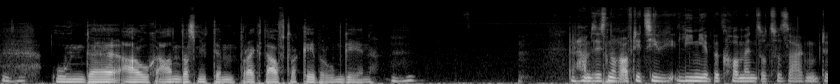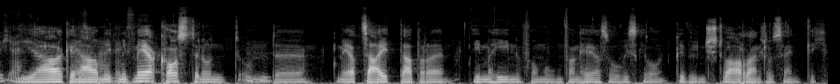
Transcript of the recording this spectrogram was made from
mhm. und äh, auch anders mit dem Projektauftraggeber umgehen. Mhm. Dann haben Sie es noch auf die Ziellinie bekommen, sozusagen durch ein. Ja, genau, mit, mit mehr Kosten und, mhm. und äh, mehr Zeit, aber äh, immerhin vom Umfang her so, wie es gewünscht war, dann schlussendlich.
